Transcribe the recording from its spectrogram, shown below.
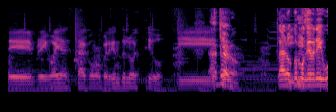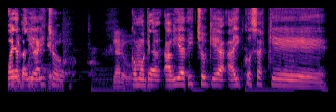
Eh, Bray Wyatt está como perdiendo los estribos. Y, Ah, claro. Claro, y- como y que Bray Wyatt había dicho... Claro, como que había dicho que hay cosas que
